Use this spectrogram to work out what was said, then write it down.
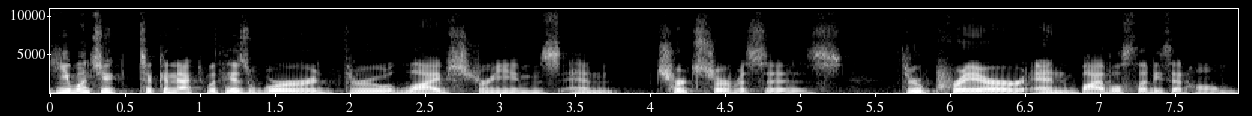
He wants you to connect with His Word through live streams and church services, through prayer and Bible studies at home.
